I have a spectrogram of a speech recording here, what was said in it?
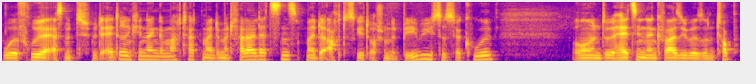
wo er früher erst mit, mit älteren Kindern gemacht hat, meinte mein Vater letztens, meinte, ach, das geht auch schon mit Babys, das ist ja cool. Und du hältst ihn dann quasi über so einen Top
